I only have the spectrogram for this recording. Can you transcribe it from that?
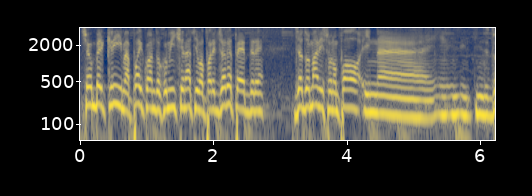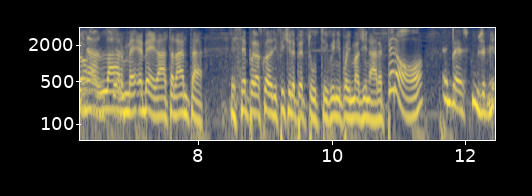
c'è un bel clima, poi quando cominci un attimo a pareggiare e perdere, già domani sono un po' in, eh, in- in zona ansia. allarme. E beh, l'Atalanta è sempre una squadra difficile per tutti, quindi puoi immaginare. Però, Eh beh, scusami,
